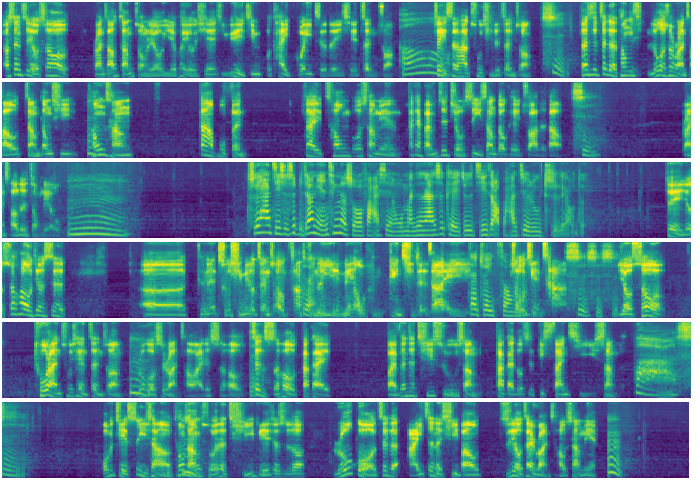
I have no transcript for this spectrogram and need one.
啊，甚至有时候卵巢长肿瘤也会有一些月经不太规则的一些症状。哦。这也是它初期的症状。是。但是这个通，如果说卵巢长东西，通常大部分在超音波上面，大概百分之九十以上都可以抓得到。是。卵巢的肿瘤。嗯。所以，它即使是比较年轻的时候发现，我们仍然是可以就是及早把它介入治疗的。对，有时候就是，呃，可能初期没有症状，他可能也没有很定期的在在追踪做检查。是是是。有时候突然出现症状，如果是卵巢癌的时候，这个时候大概百分之七十五上大概都是第三期以上的。哇，是。我们解释一下啊，通常所谓的级别就是说。如果这个癌症的细胞只有在卵巢上面，嗯，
